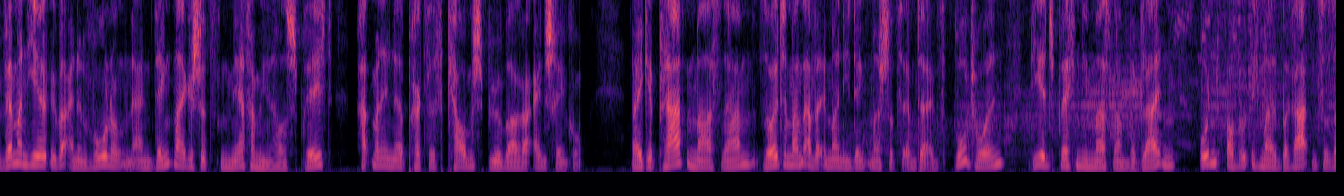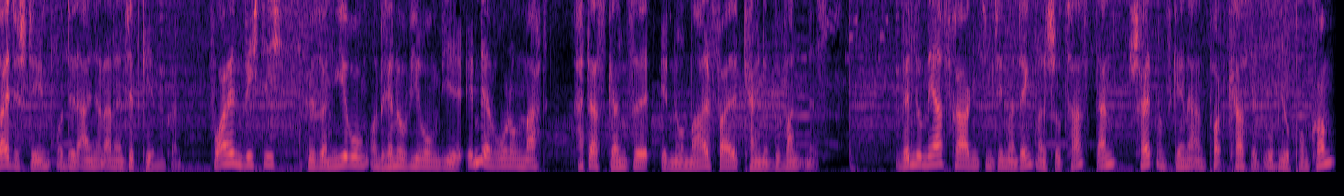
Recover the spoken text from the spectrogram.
Wenn man hier über eine Wohnung in einem denkmalgeschützten Mehrfamilienhaus spricht, hat man in der Praxis kaum spürbare Einschränkungen. Bei geplanten Maßnahmen sollte man aber immer die Denkmalschutzämter ins Boot holen, die entsprechend die Maßnahmen begleiten und auch wirklich mal beratend zur Seite stehen und den einen oder anderen Tipp geben können. Vor allem wichtig für Sanierung und Renovierung, die ihr in der Wohnung macht, hat das Ganze im Normalfall keine Bewandtnis. Wenn du mehr Fragen zum Thema Denkmalschutz hast, dann schreib uns gerne an podcast.urbio.com.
